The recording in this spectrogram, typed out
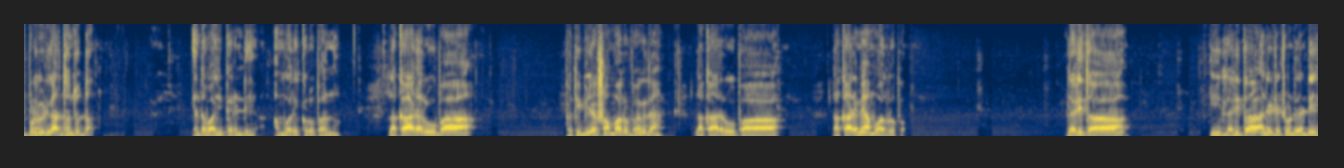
ఇప్పుడు వీటికి అర్థం చూద్దాం. ఎంత బాగా చెప్పారండి అమ్మవారి యొక్క రూపాలను. లకార రూప ప్రతి బీజాక్షం అమ్మవారి రూపమే కదా. లకార రూప లకారమే అమ్మవారి రూపం. లలిత. ఈ లలిత అనేటటువంటిదండి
